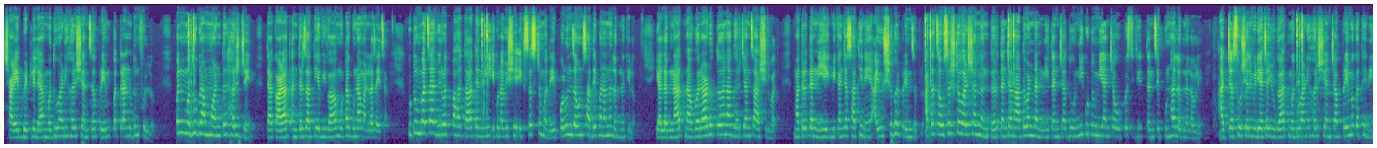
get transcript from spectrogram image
शाळेत भेटलेल्या मधू आणि हर्ष यांचं प्रेम पत्रांमधून फुललं. पण मधु ब्राह्मण तर हर्ष जैन. त्या काळात आंतरजातीय विवाह मोठा गुन्हा मानला जायचा. कुटुंबाचा विरोध पाहता त्यांनी एकोणावीसशे एकसष्टमध्ये पळून जाऊन साधेपणानं लग्न केलं. या लग्नात ना वराड होतं ना घरच्यांचा आशीर्वाद. मात्र त्यांनी एकमेकांच्या साथीने आयुष्यभर प्रेम जपलं. आता चौसष्ट वर्षांनंतर त्यांच्या नातवंडांनी त्यांच्या दोन्ही कुटुंबियांच्या उपस्थितीत त्यांचे पुन्हा लग्न लावले. आजच्या सोशल मीडियाच्या युगात मधु आणि हर्ष यांच्या प्रेमकथेने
